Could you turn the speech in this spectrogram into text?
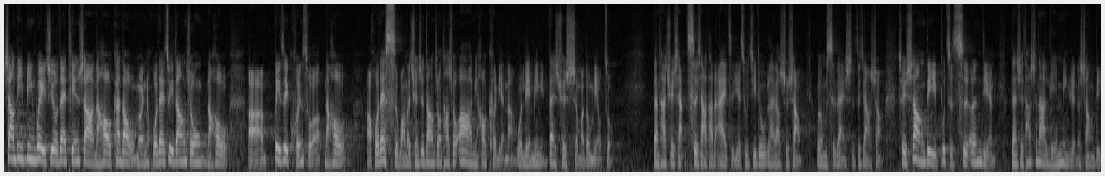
上帝并未只有在天上，然后看到我们活在罪当中，然后啊被罪捆锁，然后。啊，活在死亡的诠释当中，他说：“啊，你好可怜呐，我怜悯你。”但是却什么都没有做。但他却下赐下他的爱子耶稣基督来到世上，为我们死在十字架上。所以，上帝不只赐恩典，但是他是那怜悯人的上帝，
